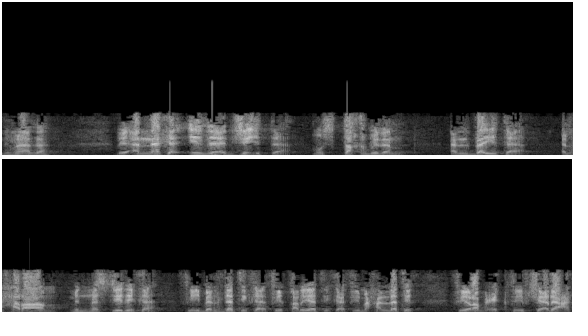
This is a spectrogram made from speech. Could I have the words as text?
لماذا؟ لأنك إذا جئت مستقبلا البيت الحرام من مسجدك في بلدتك في قريتك في محلتك في ربعك في شارعك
